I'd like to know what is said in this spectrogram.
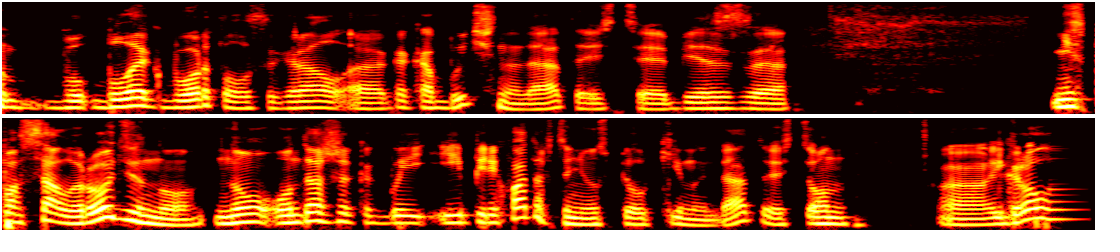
Блэк Бортлс играл э, как обычно, да, то есть э, без... Э, не спасал родину, но он даже как бы и перехватов-то не успел кинуть, да, то есть он играл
